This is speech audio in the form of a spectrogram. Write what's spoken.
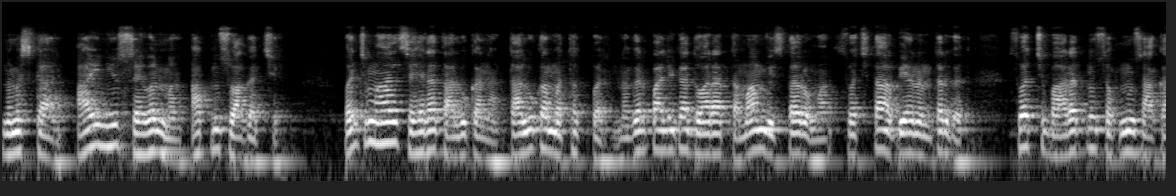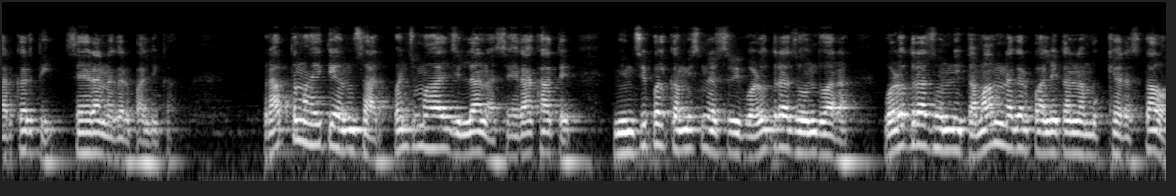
નમસ્કાર. આઈ ન્યૂઝ સેવનમાં આપનું સ્વાગત છે. પંચમહાલ શહેરા તાલુકાના તાલુકા મથક પર નગરપાલિકા દ્વારા તમામ વિસ્તારોમાં સ્વચ્છતા અભિયાન અંતર્ગત સ્વચ્છ ભારતનું સપનું સાકાર કરતી શહેરા નગરપાલિકા. પ્રાપ્ત માહિતી અનુસાર પંચમહાલ જિલ્લાના શહેરા ખાતે municipal commissioner Shri Vadodara zone દ્વારા વડોદરા ઝોનની તમામ નગરપાલિકાના મુખ્ય રસ્તાઓ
